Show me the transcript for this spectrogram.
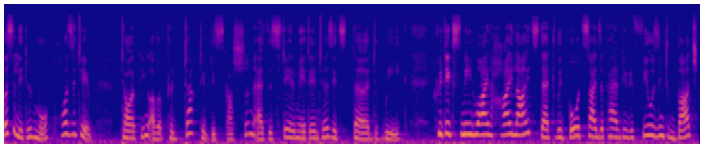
was a little more positive talking of a productive discussion as the stalemate enters its third week. Critics, meanwhile, highlights that with both sides apparently refusing to budge,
